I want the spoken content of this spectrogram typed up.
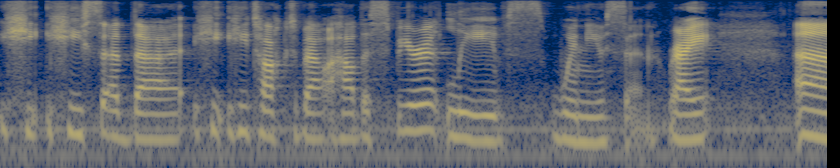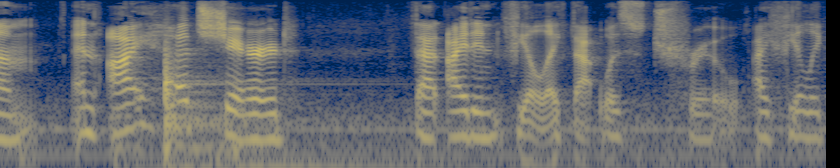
he he said that he he talked about how the spirit leaves when you sin, right? Um, and I had shared that I didn't feel like that was true. I feel like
